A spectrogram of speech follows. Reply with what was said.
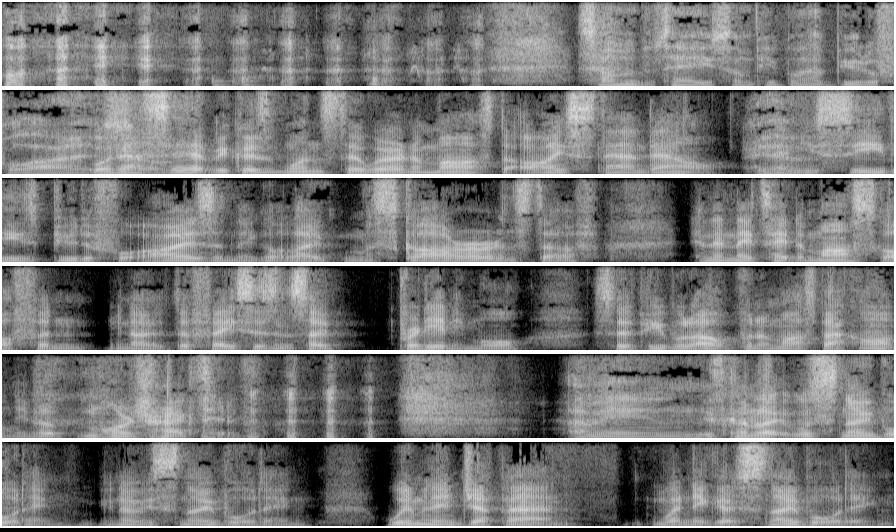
why? Some say some people have beautiful eyes. Well, that's so- it. Because once they're wearing a mask, the eyes stand out, and then you see these beautiful eyes, and they got like mascara and stuff. And then they take the mask off, and you know the face isn't so pretty anymore. So people are, oh, put a mask back on. You look more attractive. I mean, it's kind of like with snowboarding. You know, with snowboarding, women in Japan when they go snowboarding,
